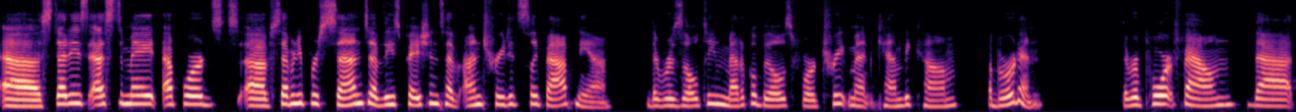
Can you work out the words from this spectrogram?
Uh, studies estimate upwards of 70% of these patients have untreated sleep apnea. The resulting medical bills for treatment can become a burden. The report found that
